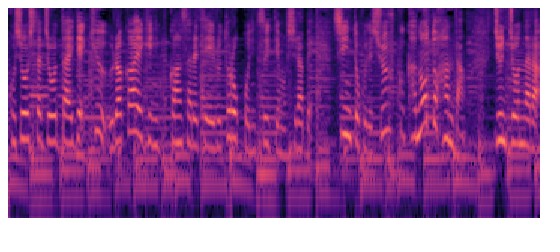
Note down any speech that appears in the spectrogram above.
故障した状態で旧浦河駅に保管されているトロッコについても調べ新徳で修復可能と判断。順調なら、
